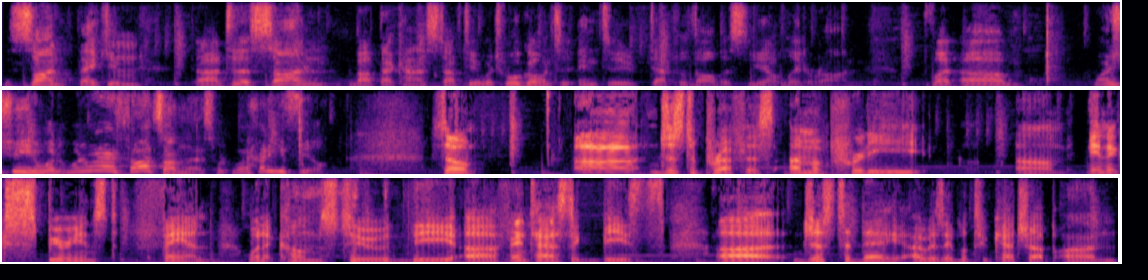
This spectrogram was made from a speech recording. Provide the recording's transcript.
The Sun. Thank you. Mm. Uh, to the Sun about that kind of stuff too, which we'll go into into depth with all this, you know, later on. But um, Wajee, what what are our thoughts on this? What, what, how do you feel? so uh, just to preface, I'm a pretty um, inexperienced fan when it comes to the uh, Fantastic Beasts. Uh, just today, I was able to catch up on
